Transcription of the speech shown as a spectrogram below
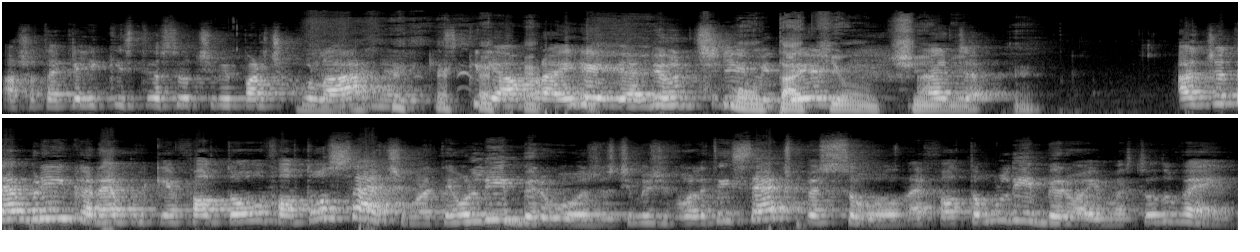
Acho até que ele quis ter o seu time particular, né? Ele quis criar para ele ali o time Montar dele. aqui um time. A gente, a gente até brinca, né? Porque faltou, faltou o sétimo, né? Tem o líbero hoje. Os times de vôlei tem sete pessoas, né? Faltou um líbero aí, mas tudo bem.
